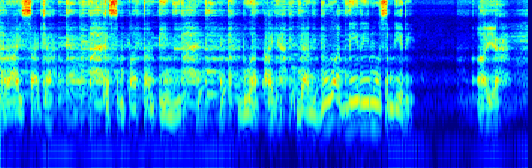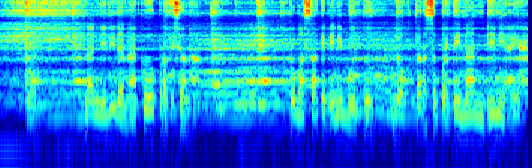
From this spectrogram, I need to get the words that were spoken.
raih saja kesempatan ini buat ayah dan buat dirimu sendiri. Ayah, Nandini dan aku profesional. Rumah sakit ini butuh dokter seperti Nandini, ayah.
